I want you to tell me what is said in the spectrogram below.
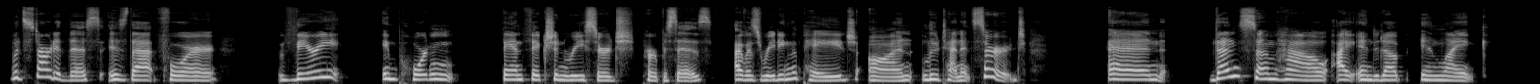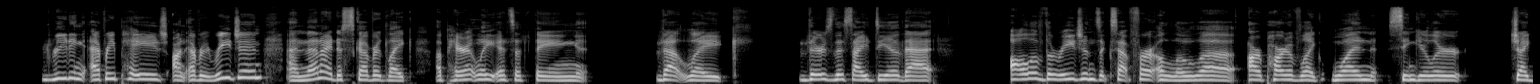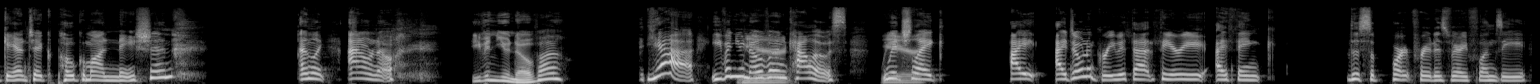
what started this is that for very important fan fiction research purposes, I was reading the page on Lieutenant Surge. And then somehow I ended up in like reading every page on every region and then I discovered like apparently it's a thing that like there's this idea that all of the regions except for Alola are part of like one singular gigantic Pokemon nation. and like, I don't know. Even Unova? Yeah, even Unova and Weird. Kalos, which like I I don't agree with that theory. I think the support for it is very flimsy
